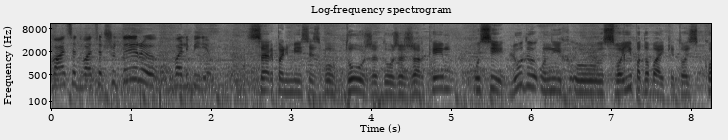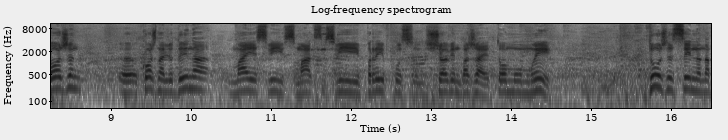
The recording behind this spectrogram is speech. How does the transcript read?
2024 в Альбірі? Серпень місяць був дуже дуже жарким. Усі люди у них у свої подобайки. Тобто кожен, е, кожна людина має свій смак, свій привкус, що він бажає. Тому ми дуже сильно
